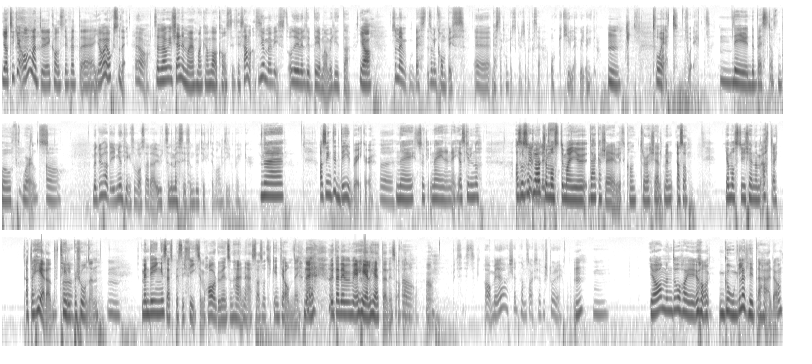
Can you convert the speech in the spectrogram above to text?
Jag tycker om att du är konstig för att eh, jag är också det. Ja. Så då känner man ju att man kan vara konstig tillsammans. ja men visst, och det är väl typ det man vill hitta. Ja. Som en, bäst, som en kompis, eh, bästa kompis kanske man ska säga. Och kille vill jag hitta. Mm. 2-1. 2-1. Mm. Det är ju the best of both worlds. Ja. Men du hade ingenting som var så här utseendemässigt som du tyckte var en dealbreaker? Nej. Alltså inte dealbreaker. Nej. Nej, så, nej, nej, nej. Jag skulle nog... Alltså såklart så väldigt- måste man ju, det här kanske är lite kontroversiellt men alltså jag måste ju känna mig attra attraherad till Ja. personen. Mm. Men det är inget så specifikt som har du en sån här näsa så tycker inte jag om dig. Nej. Utan det är väl mer helheten i så fall. Ja. Ja. Precis. Ja men jag känner samma sak så jag förstår dig. Mm. Mm. Ja, men då har jag googlat lite här då.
